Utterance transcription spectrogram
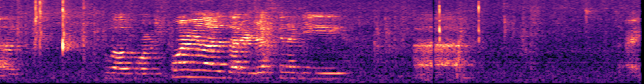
of well-formed formulas that are just going to be, uh, sorry,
